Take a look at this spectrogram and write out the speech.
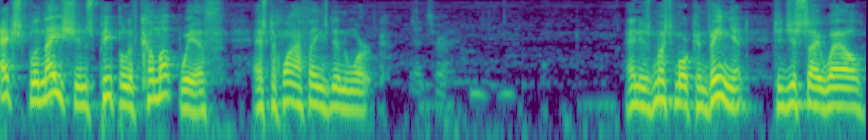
explanations people have come up with as to why things didn't work. That's right. And it's much more convenient to just say, well,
